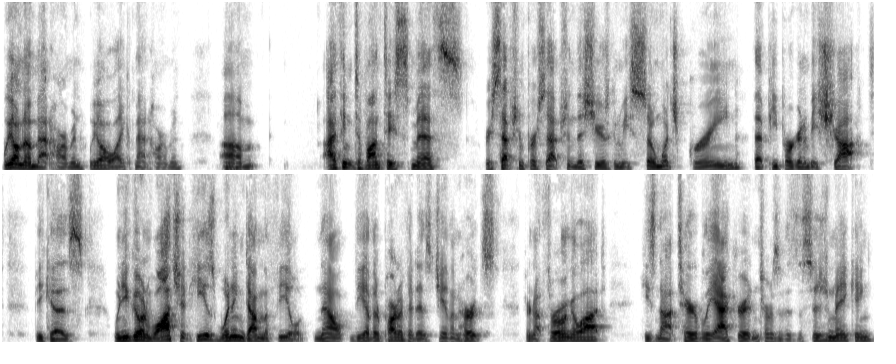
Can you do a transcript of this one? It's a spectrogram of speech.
we all know Matt Harmon. We all like Matt Harmon. Mm-hmm. Um, I think DeVonta Smith's reception perception this year is going to be so much green that people are going to be shocked because when you go and watch it, he is winning down the field. Now, the other part of it is Jalen Hurts, they're not throwing a lot. He's not terribly accurate in terms of his decision making.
